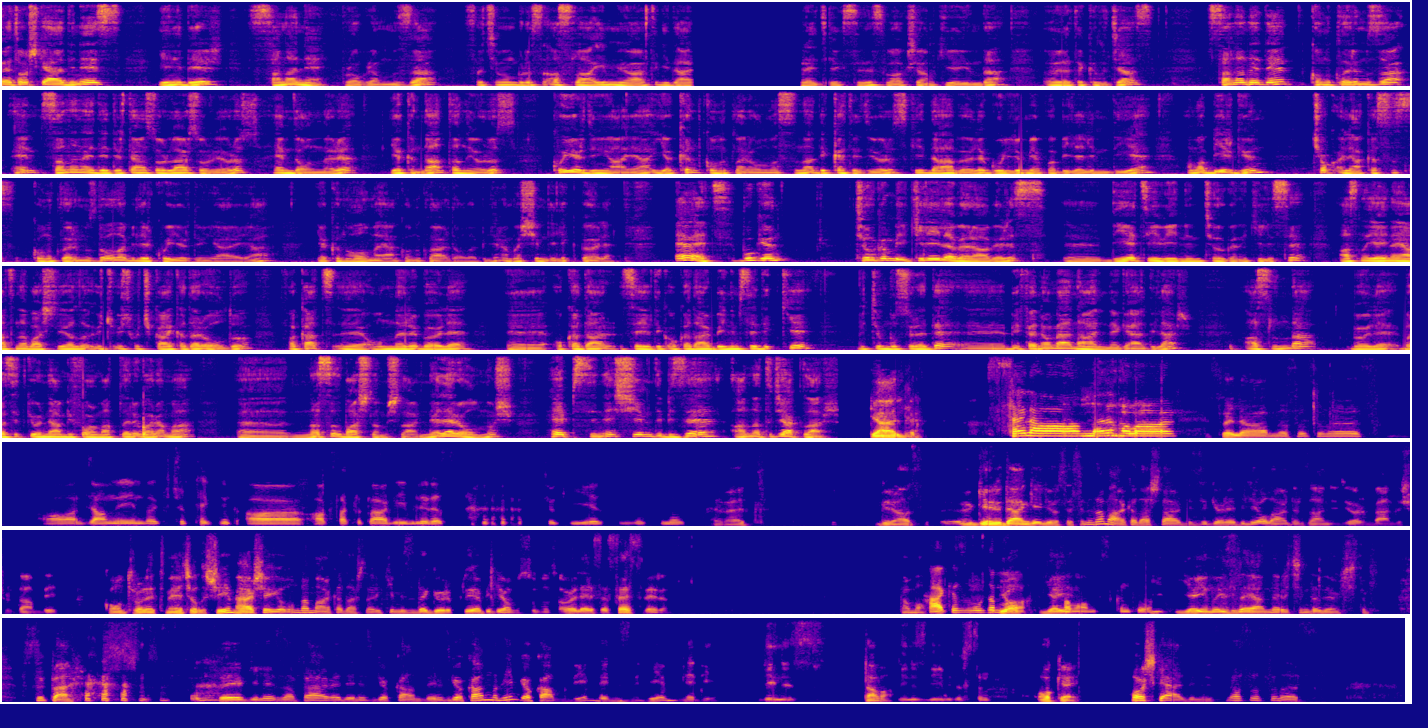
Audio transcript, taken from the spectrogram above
Evet hoş geldiniz yeni bir Sana Ne programımıza. Saçımın burası asla inmiyor artık idare edeceksiniz bu akşamki yayında. Öyle takılacağız. Sana ne de konuklarımıza hem sana ne dedirten sorular soruyoruz hem de onları yakından tanıyoruz. Queer dünyaya yakın konuklar olmasına dikkat ediyoruz ki daha böyle gullüm yapabilelim diye. Ama bir gün çok alakasız konuklarımız da olabilir queer dünyaya. Yakın olmayan konuklar da olabilir ama şimdilik böyle. Evet, bugün çılgın bir ikiliyle beraberiz. E, Diye TV'nin çılgın ikilisi. Aslında yayın hayatına başlayalı 3-3,5 ay kadar oldu. Fakat e, onları böyle e, o kadar sevdik, o kadar benimsedik ki bütün bu sürede e, bir fenomen haline geldiler. Aslında böyle basit görünen bir formatları var ama e, nasıl başlamışlar, neler olmuş hepsini şimdi bize anlatacaklar. Geldi. Selam, merhabalar. Selam, nasılsınız? Aa, canlı yayında küçük teknik aa, aksaklıklar diyebiliriz. Çok iyiyiz, siz nasılsınız? Evet. Biraz e, geriden geliyor sesiniz ama arkadaşlar bizi görebiliyorlardır zannediyorum. Ben de şuradan bir kontrol etmeye çalışayım. Her şey yolunda mı arkadaşlar? İkimizi de görüp duyabiliyor musunuz? Öyleyse ses verin. Tamam. Herkes burada mı? Yok, yayın, Tamam, sıkıntı yok. yayını izleyenler için de demiştim. Süper. Sevgili Zafer ve Deniz Gökhan. Deniz Gökhan mı diyeyim, Gökhan mı diyeyim, Deniz mi diyeyim, ne diyeyim? Deniz. Tamam. Deniz diyebilirsin. Okey. Hoş geldiniz. Nasılsınız?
